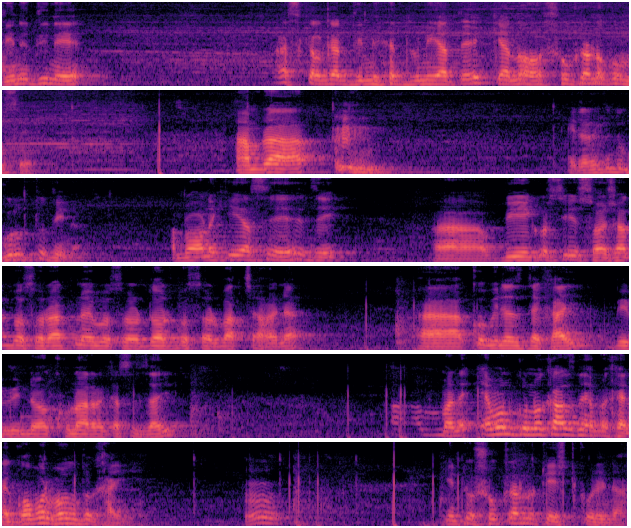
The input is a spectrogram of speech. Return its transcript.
দিনে দিনে, আজকালকার দিনে, দুনিয়াতে কেন শুক্রাণু কমছে? আমরা এটার কিন্তু গুরুত্ব দিই না। আমরা অনেকেই আছে যে বিয়ে করছি ছয় সাত বছর, আট নয় বছর, দশ বছর, বাচ্চা হয় না। কবিরাজ দেখাই, বিভিন্ন খুনারের কাছে যাই। মানে এমন কোনো কাজ নেই, আমরা খাই না, গোবর পর্যন্ত খাই। হুম? কিন্তু শুক্রাণু টেস্ট করি না।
